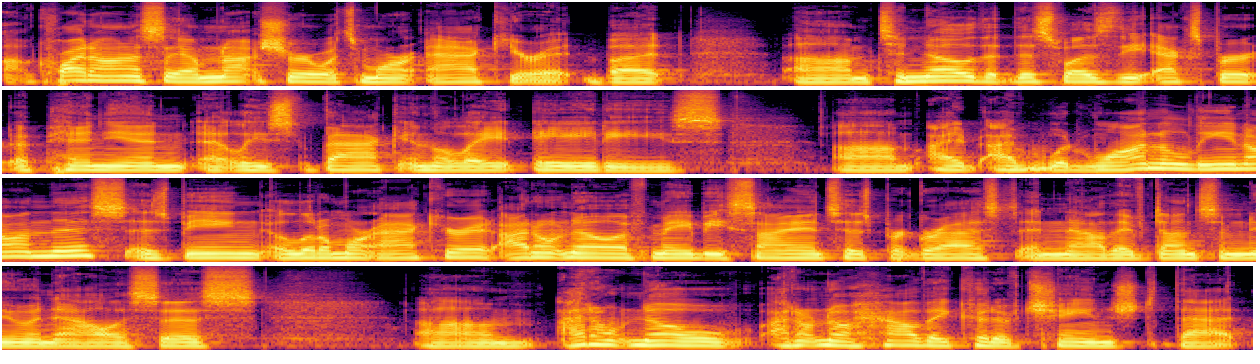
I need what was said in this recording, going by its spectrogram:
Uh, quite honestly, I'm not sure what's more accurate, but um, to know that this was the expert opinion, at least back in the late 80s, um, I, I, would want to lean on this as being a little more accurate. I don't know if maybe science has progressed and now they've done some new analysis. Um, I don't know. I don't know how they could have changed that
